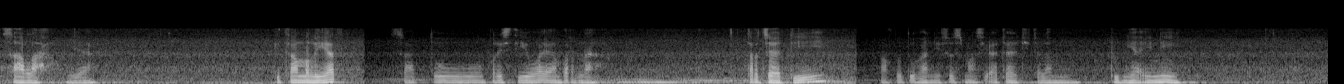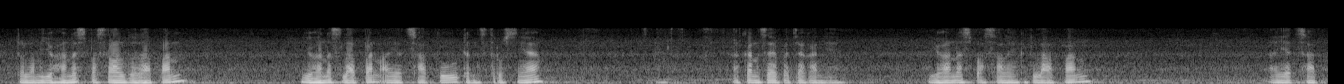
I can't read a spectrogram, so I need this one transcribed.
salah ya. Kita melihat satu peristiwa yang pernah terjadi waktu Tuhan Yesus masih ada di dalam dunia ini. Dalam Yohanes pasal 8, Yohanes 8 ayat 1 dan seterusnya akan saya bacakan ya. Yohanes pasal yang ke-8 ayat 1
